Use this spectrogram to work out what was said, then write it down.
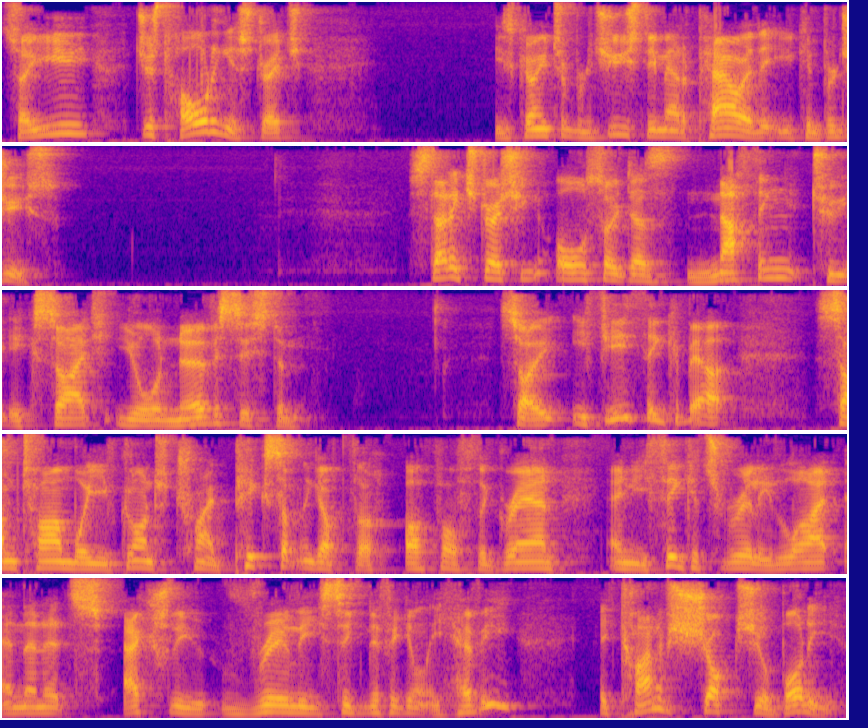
So you just holding a stretch is going to reduce the amount of power that you can produce. Static stretching also does nothing to excite your nervous system. So if you think about some time where you've gone to try and pick something up, the, up off the ground and you think it's really light and then it's actually really significantly heavy, it kind of shocks your body.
